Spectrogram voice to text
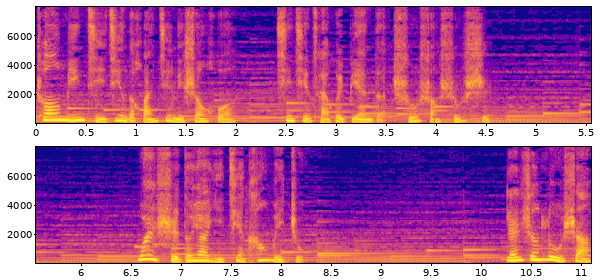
窗明几净的环境里生活，心情才会变得舒爽舒适。万事都要以健康为主。人生路上，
